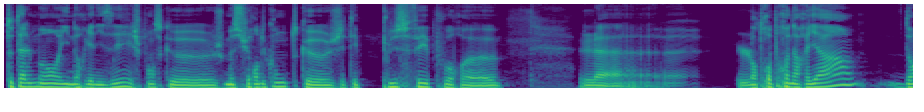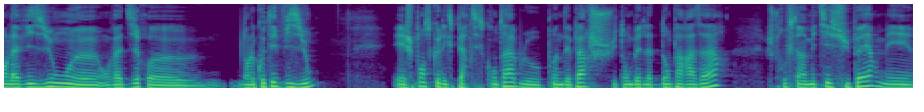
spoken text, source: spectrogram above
totalement inorganisé et je pense que je me suis rendu compte que j'étais plus fait pour l'entrepreneuriat dans la vision, on va dire, dans le côté vision. Et je pense que l'expertise comptable, au point de départ, je suis tombé là-dedans par hasard. Je trouve que c'est un métier super, mais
